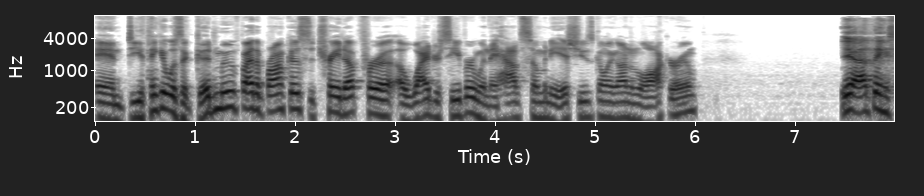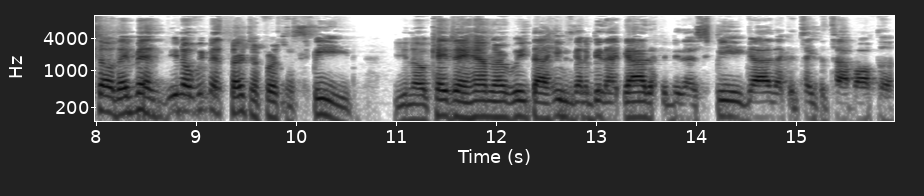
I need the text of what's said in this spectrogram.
and do you think it was a good move by the Broncos to trade up for a, a wide receiver when they have so many issues going on in the locker room? Yeah, I think so. They've been, you know, we've been searching for some speed. You know, KJ Hamler, we thought he was going to be that guy that could be that speed guy that could take the top off the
